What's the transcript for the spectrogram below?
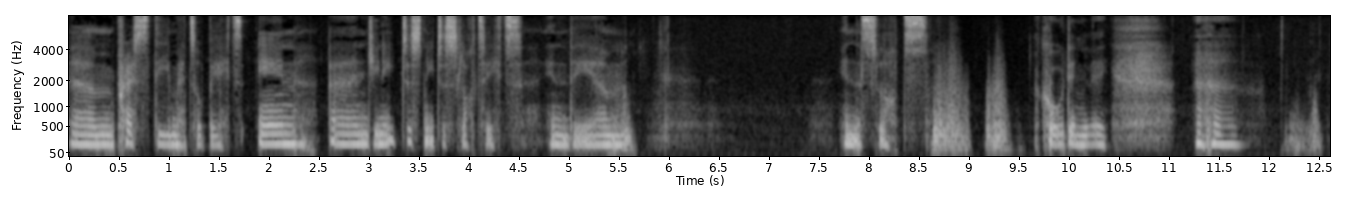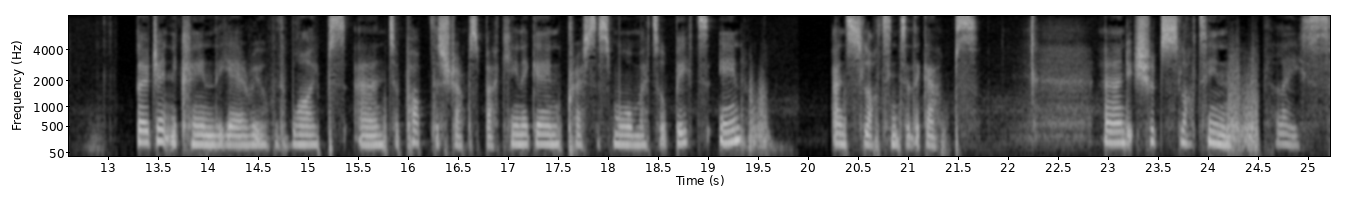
um, press the metal bit in and you need just need to slot it in the um, in the slots accordingly. Uh-huh. so gently clean the area with wipes and to pop the straps back in again press the small metal bit in and slot into the gaps. And it should slot in place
